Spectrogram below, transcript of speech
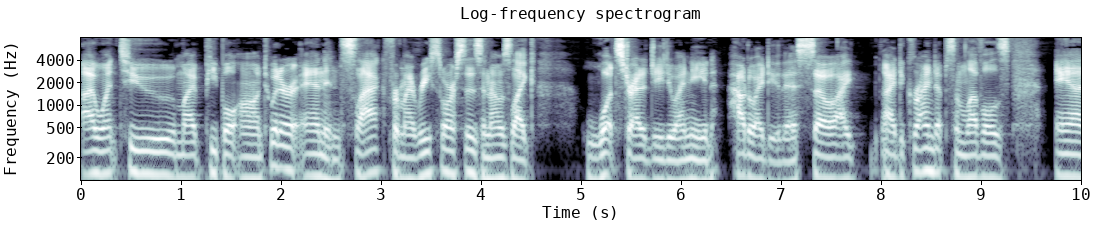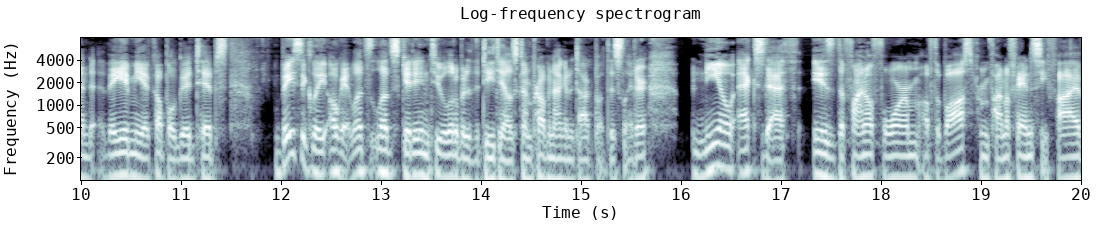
I went to my people on Twitter and in Slack for my resources, and I was like, "What strategy do I need? How do I do this?" So I, I had to grind up some levels, and they gave me a couple good tips basically okay let's let's get into a little bit of the details because i'm probably not going to talk about this later. Neo Exdeath is the final form of the boss from final fantasy v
